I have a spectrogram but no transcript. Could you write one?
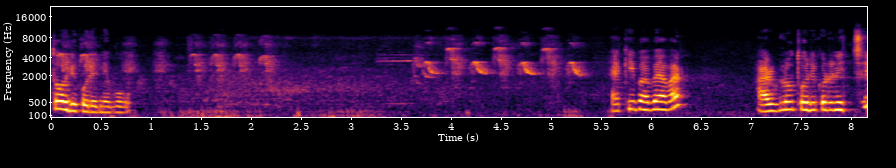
তৈরি করে নেব। একইভাবে আবার আরগুলোও তৈরি করে নিচ্ছি।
